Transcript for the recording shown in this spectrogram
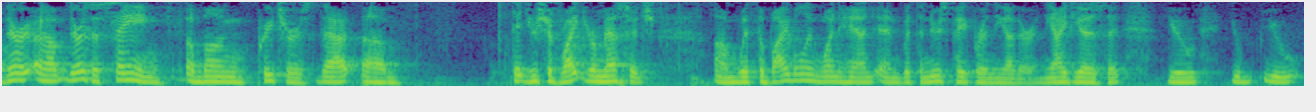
there, uh, there is a saying among preachers that um, that you should write your message um, with the Bible in one hand and with the newspaper in the other. And the idea is that you you you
